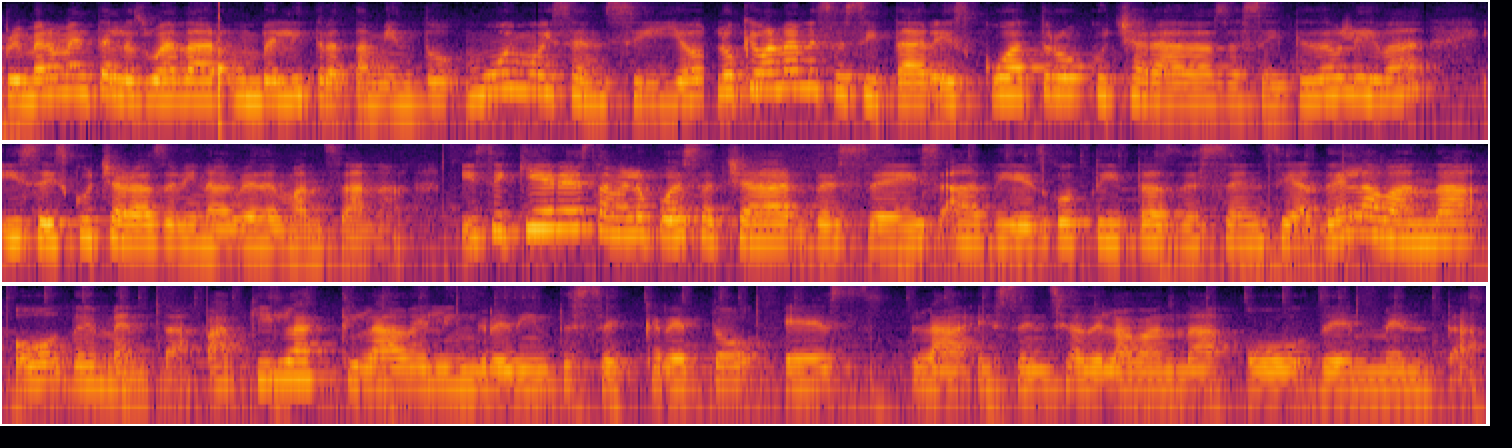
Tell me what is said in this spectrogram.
Primeramente les voy a dar un belly tratamiento muy muy sencillo. Lo que van a necesitar es 4 cucharadas de aceite de oliva y 6 cucharadas de vinagre de manzana. Y si quieres también le puedes echar de 6 a 10 gotitas de esencia de lavanda o de menta. Aquí la clave, el ingrediente secreto es la esencia de lavanda o de menta.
